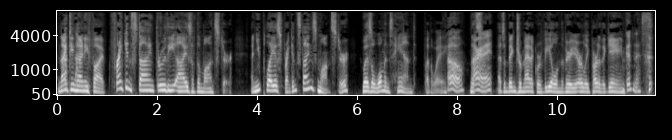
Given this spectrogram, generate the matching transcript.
1995, Frankenstein Through the Eyes of the Monster. And you play as Frankenstein's monster, who has a woman's hand, by the way. oh, all That's, right, That's a big dramatic reveal in the very early part of the game. goodness.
